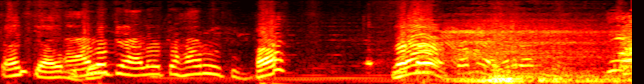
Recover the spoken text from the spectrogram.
ચાલ કે આવો હાલો કે હાલો તો સારું તું હા? ના તમે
